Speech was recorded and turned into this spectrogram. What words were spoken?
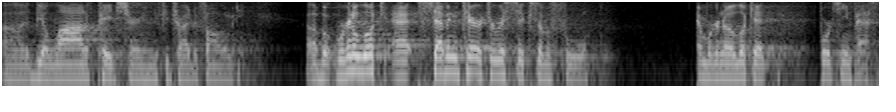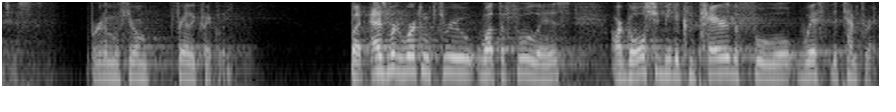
Uh, it'd be a lot of page turning if you tried to follow me. Uh, but we're going to look at seven characteristics of a fool, and we're going to look at 14 passages. We're going to move through them fairly quickly. But as we're working through what the fool is, our goal should be to compare the fool with the temperate.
